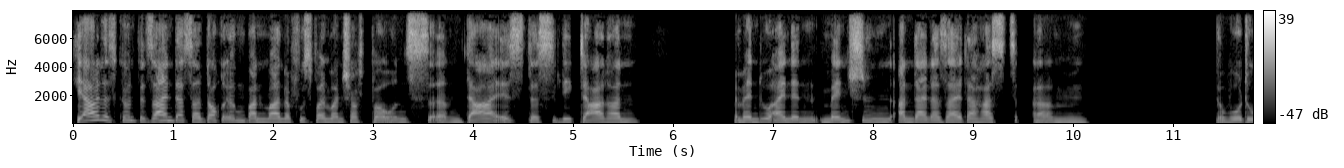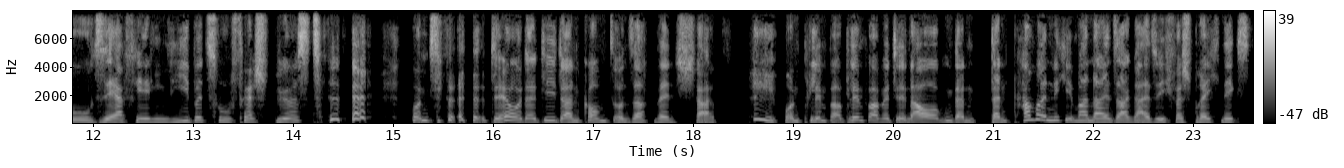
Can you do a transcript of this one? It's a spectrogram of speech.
Ja, das könnte sein, dass dann doch irgendwann mal eine Fußballmannschaft bei uns ähm, da ist. Das liegt daran, wenn du einen Menschen an deiner Seite hast, ähm, wo du sehr viel Liebe zu verspürst und der oder die dann kommt und sagt, Mensch, Schatz, und plimper, plimper mit den Augen, dann, dann kann man nicht immer Nein sagen. Also ich verspreche nichts.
